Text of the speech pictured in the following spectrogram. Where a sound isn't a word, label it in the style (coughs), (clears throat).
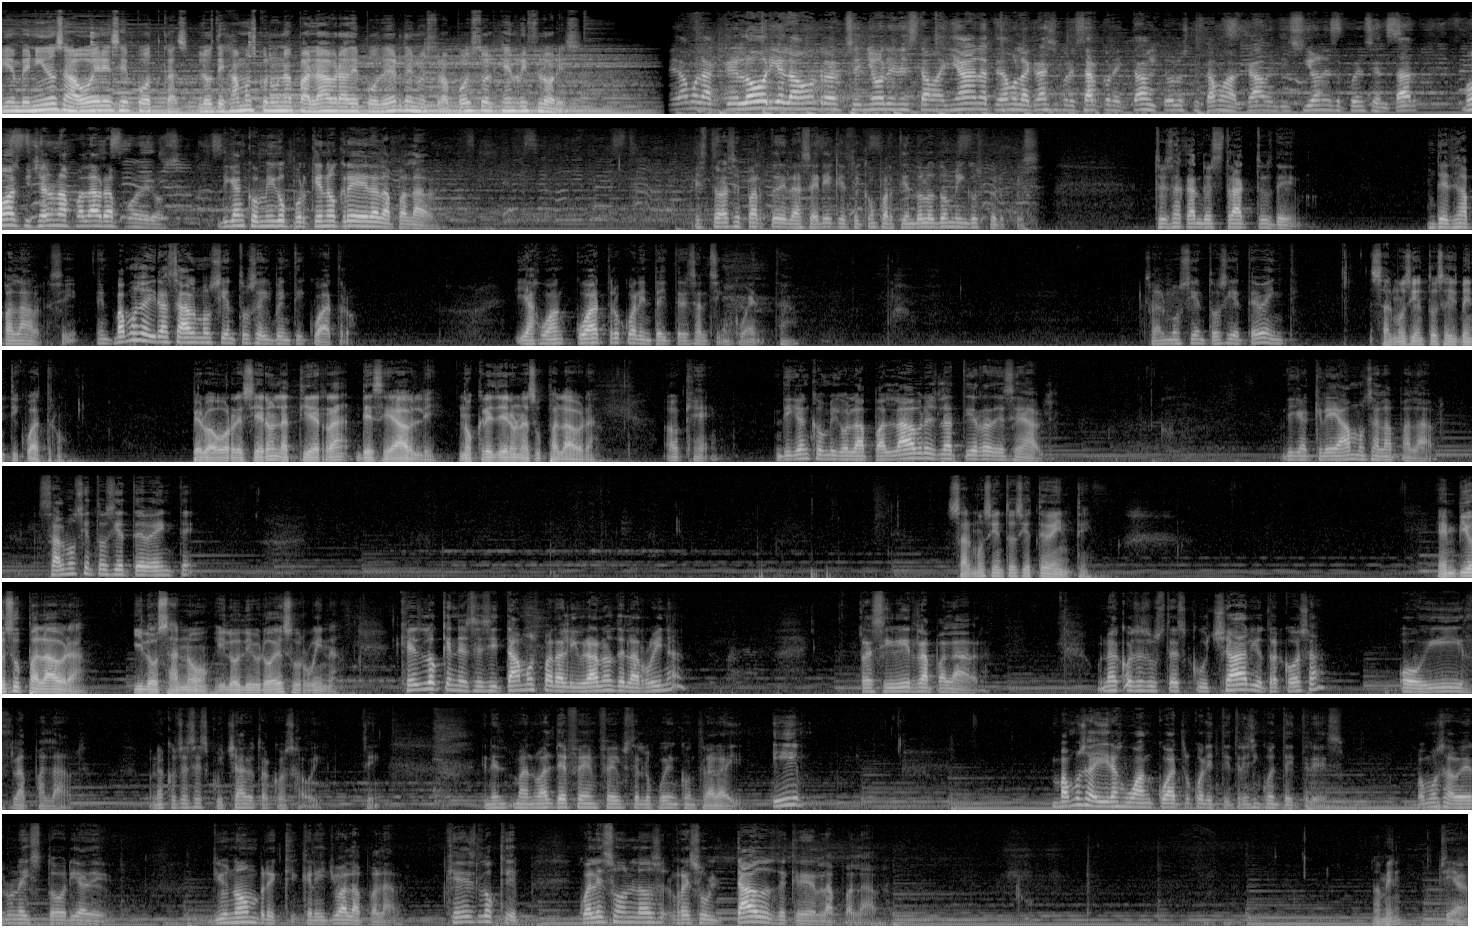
Bienvenidos a ORC Podcast. Los dejamos con una palabra de poder de nuestro apóstol Henry Flores. Le damos la gloria y la honra al Señor en esta mañana. Te damos las gracias por estar conectados y todos los que estamos acá. Bendiciones, se pueden sentar. Vamos a escuchar una palabra poderosa. Digan conmigo, ¿por qué no creer a la palabra? Esto hace parte de la serie que estoy compartiendo los domingos, pero pues estoy sacando extractos de, de esa palabra. ¿sí? Vamos a ir a Salmo 106, 24 y a Juan 4, 43 al 50. Salmo 107, 20. Salmo 106, 24. Pero aborrecieron la tierra deseable, no creyeron a su palabra. Ok. Digan conmigo, la palabra es la tierra deseable. Diga, creamos a la palabra. Salmo 107, 20. Salmo 107, 20. Envió su palabra y los sanó y los libró de su ruina. ¿Qué es lo que necesitamos para librarnos de la ruina? Recibir la palabra. Una cosa es usted escuchar y otra cosa oír la palabra. Una cosa es escuchar otra cosa oír. ¿sí? En el manual de fe en fe usted lo puede encontrar ahí. Y vamos a ir a Juan 4, 43, 53. Vamos a ver una historia de, de un hombre que creyó a la palabra. ¿Qué es lo que, cuáles son los resultados de creer la palabra? Amén. Sí, ah.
